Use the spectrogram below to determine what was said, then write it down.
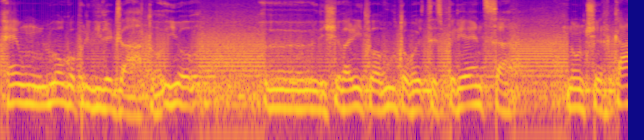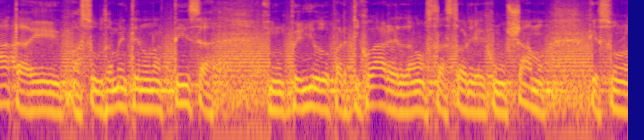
è un luogo privilegiato. Io, eh, diceva Rito, ho avuto questa esperienza non cercata e assolutamente non attesa in un periodo particolare della nostra storia che conosciamo, che sono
